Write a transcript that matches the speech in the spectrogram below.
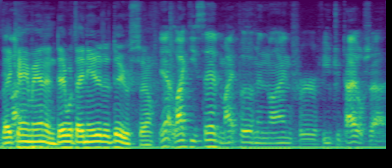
They Like- came in and did what they needed to do. So Yeah, like you said, might put him in line for a future title shot.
